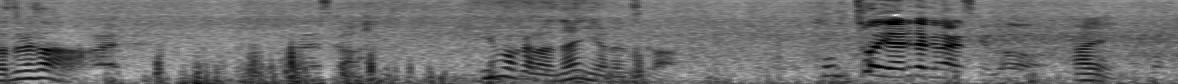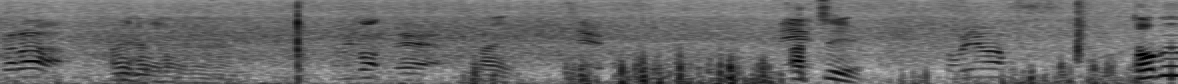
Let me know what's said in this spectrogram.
夏目さん。はい。何ですか？今から何やるんですか？本当はやりたくないですけどこはい。こからはいはいはい飛び込んではい。はい1あっち飛びます。飛ぶ。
